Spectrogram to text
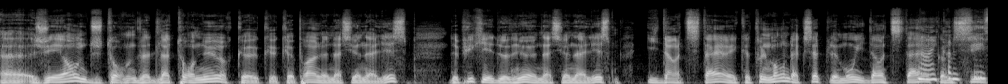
euh, j'ai honte du tour, de, la tournure que, que, que prend le nationalisme depuis qu'il est devenu un nationalisme identitaire et que tout le monde accepte le mot identitaire Ouais, comme, comme si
